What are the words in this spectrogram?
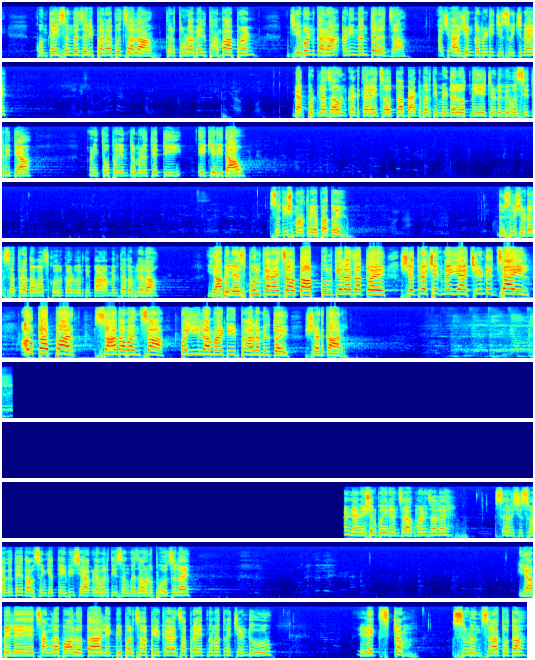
कोणताही संघ जरी पराभूत झाला तर थोडा वेळ थांबा आपण. जेवण करा आणि नंतरच जा. अशी आयोजन कमिटीची सूचना आहे. बॅकफुटला जाऊन कट करायचा होता. बॅटवरती मिडल होत नाही आहे चेंडू व्यवस्थितरित्या. आणि तोपर्यंत मिळते ती एकेरी धाव. सतीश म्हात्रे पाहतोय. दुसरे षटक सतरा धावा स्कोअर कार्डवरती पहा मिळतात आपल्याला. या वेळेस पूल करायचा होता. पूल केला जातोय. क्षेत्रक्षक नाही आहे चेंडू जाईल. आउट ऑफ पार्क सहा धावांचा पहिला माटी पाहायला मिळतोय. षडकार. ज्ञानेश्वर भोईर यांचं आगमन झालंय. सरशी स्वागत आहे. धावसंख्या तेवीस या आकड्यावरती संघ जाऊन पोहोचलाय. या बेले चांगला बॉल होता. लेग बिपरचा अपील करायचा प्रयत्न मात्र चेंडू लेग स्टम्प सोडून सात होता.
